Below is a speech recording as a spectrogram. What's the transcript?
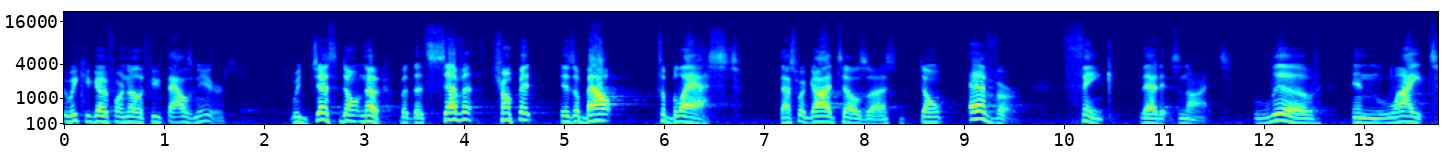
we could go for another few thousand years. We just don't know. But the seventh trumpet is about to blast. That's what God tells us. Don't ever think that it's not. Live in light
